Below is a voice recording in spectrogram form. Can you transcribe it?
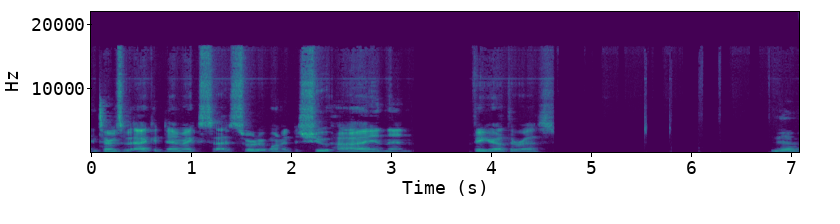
in terms of academics, I sort of wanted to shoot high and then figure out the rest. Yeah.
